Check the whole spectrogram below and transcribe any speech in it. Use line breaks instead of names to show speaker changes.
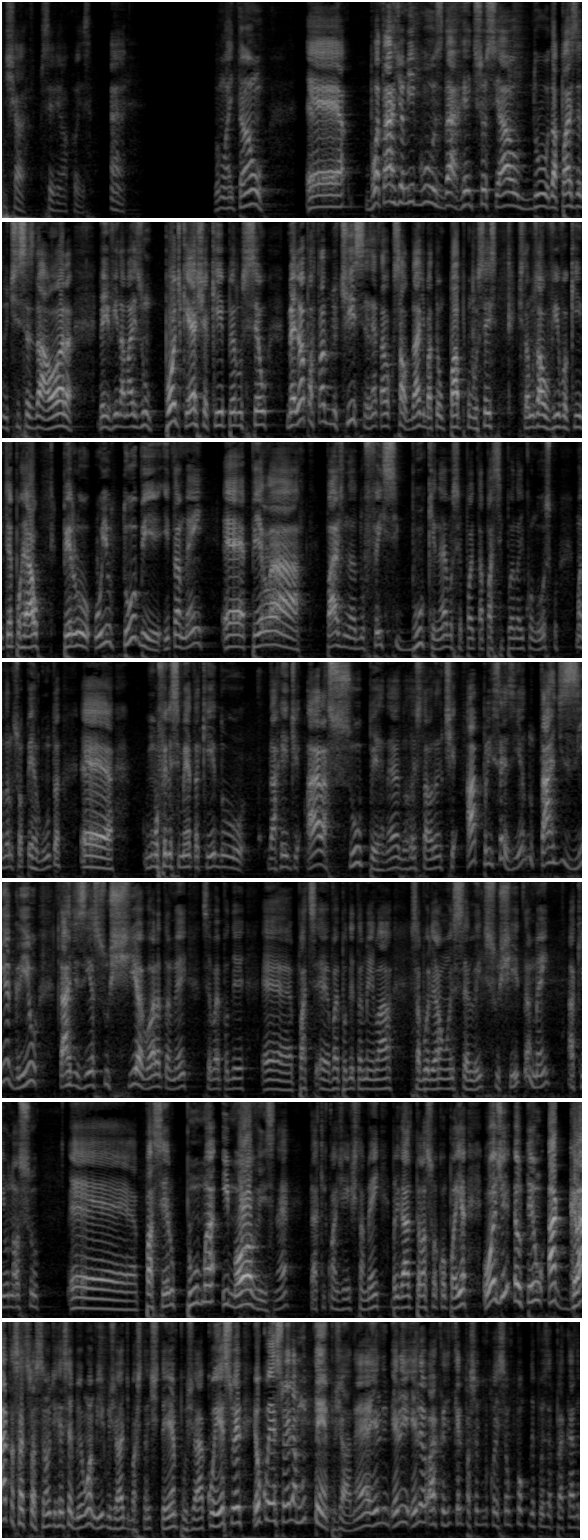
deixar você ver uma coisa. É. Vamos lá, então. É, boa tarde, amigos da rede social do, da página Notícias da Hora. Bem-vindo a mais um podcast aqui pelo seu melhor portal de notícias, né? Tava com saudade de bater um papo com vocês. Estamos ao vivo aqui em tempo real pelo YouTube e também é, pela página do Facebook, né? Você pode estar participando aí conosco, mandando sua pergunta. É, um oferecimento aqui do da rede Ara Super, né? Do restaurante A Princesinha, do Tardezinha Grill, Tardezinha Sushi agora também. Você vai poder, é, é, vai poder também lá saborear um excelente sushi e também aqui o nosso é, parceiro Puma Imóveis, né? Está aqui com a gente também. Obrigado pela sua companhia. Hoje eu tenho a grata satisfação de receber um amigo já de bastante tempo. Já conheço ele. Eu conheço ele há muito tempo já, né? Ele, ele, ele eu acredito que ele passou de me conhecer um pouco depois para cá,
